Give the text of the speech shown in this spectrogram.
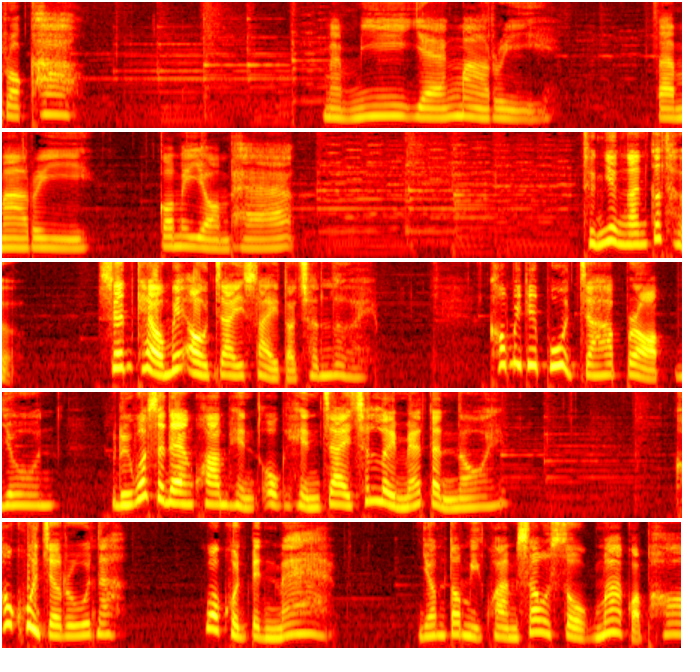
หรอกค่ะ แมมมี่แย้งมารี แต่มารีก็ไม่ยอมแพ้ ถึงอย่างนั้นก็เถอะ เส้นแขวไม่เอาใจใส่ต่อฉันเลย เขาไม่ได้พูดจาปลอบโยน หรือว่าแสดงความเห็นอกเห็นใจฉันเลยแม้แต่น้อย เขาควรจะรู้นะ ว่าคนเป็นแม่ ย่อมต้องมีความเศร้าโศกมากกว่าพ่อ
